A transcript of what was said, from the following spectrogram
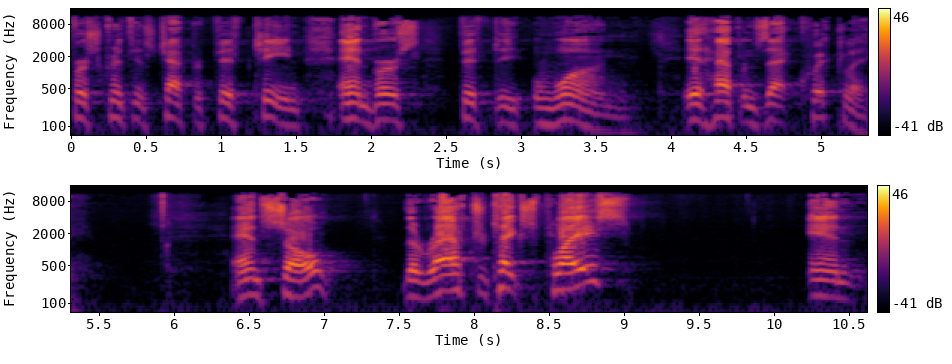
1 Corinthians chapter 15 and verse 51. It happens that quickly. And so, the rapture takes place, and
